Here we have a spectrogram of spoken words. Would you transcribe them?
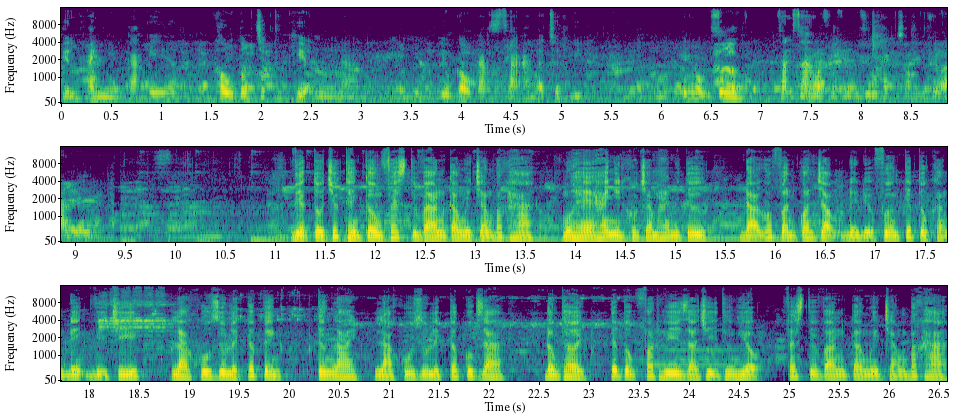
tiến hành các cái khâu tổ chức thực hiện à, yêu cầu các xã là chuẩn bị ờ, những cái nội dung sẵn sàng là phục vụ du khách trong thời gian tới này. Việc tổ chức thành công Festival Cao Nguyên Trắng Bắc Hà mùa hè 2024 đã góp phần quan trọng để địa phương tiếp tục khẳng định vị trí là khu du lịch cấp tỉnh, tương lai là khu du lịch cấp quốc gia, đồng thời tiếp tục phát huy giá trị thương hiệu Festival Cao Nguyên Trắng Bắc Hà.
